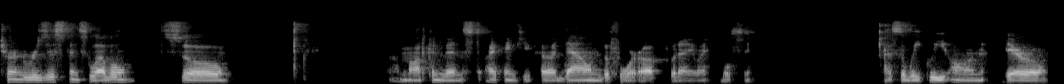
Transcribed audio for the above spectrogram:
turned resistance level. So I'm not convinced. I think uh, down before up, but anyway, we'll see. That's the weekly on Dero.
